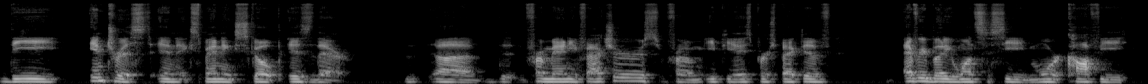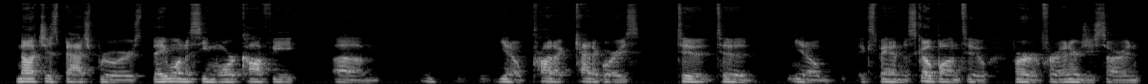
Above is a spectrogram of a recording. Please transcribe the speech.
the interest in expanding scope is there uh, the, from manufacturers, from EPA's perspective. Everybody wants to see more coffee, not just batch brewers. They want to see more coffee, um, you know, product categories to to you know expand the scope onto for for Energy Star and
